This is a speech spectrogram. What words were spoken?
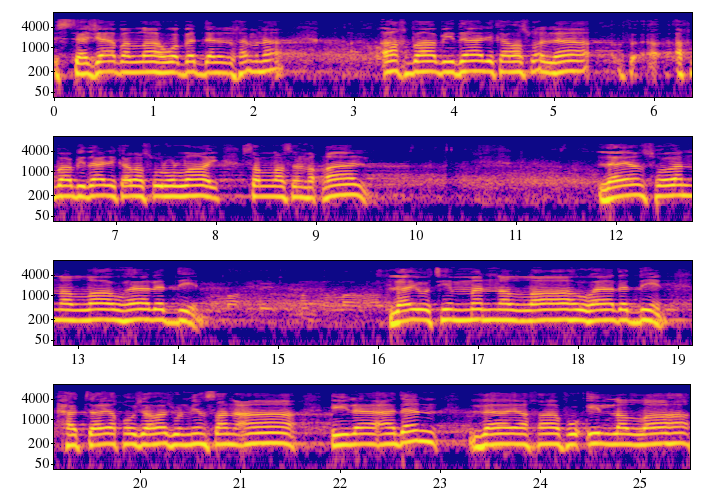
استجاب الله وبدل الخمنه أخبر بذلك رسول الله أخبر بذلك رسول الله صلى الله عليه وسلم. قال لينصرن الله هذا الدين. ليتمن الله هذا الدين. حتى يخرج رجل من صنعاء إلى عدن لا يخاف إلا الله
